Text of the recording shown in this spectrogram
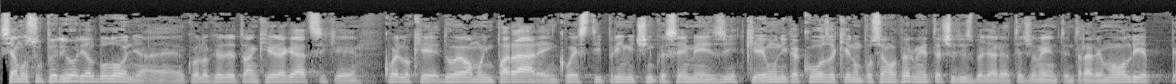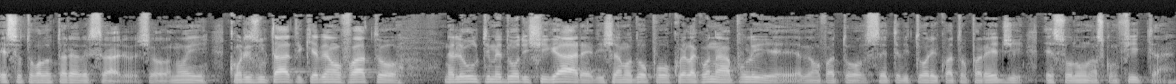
siamo superiori al Bologna, è quello che ho detto anche ai ragazzi, che quello che dovevamo imparare in questi primi 5-6 mesi, che è unica cosa che non possiamo permetterci di sbagliare atteggiamento, entrare molli e, e sottovalutare l'avversario. Cioè, noi con i risultati che abbiamo fatto nelle ultime 12 gare, diciamo dopo quella con Napoli, abbiamo fatto 7 vittorie, 4 pareggi e solo una sconfitta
